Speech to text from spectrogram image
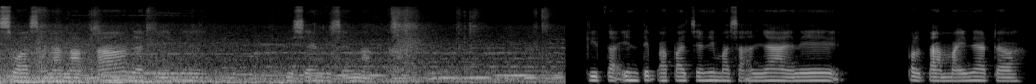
suasana Natal, jadi ini desain-desain Natal kita intip apa aja nih masakannya ini pertama ini ada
